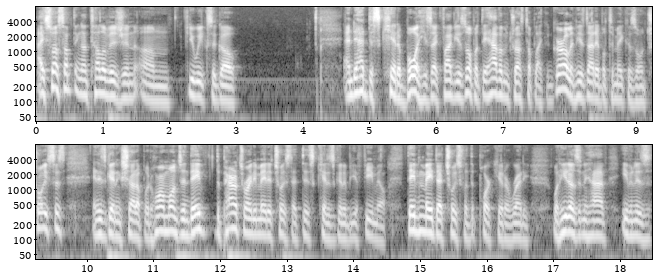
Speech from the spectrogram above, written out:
I saw something on television um, a few weeks ago and they had this kid, a boy, he's like five years old, but they have him dressed up like a girl, and he's not able to make his own choices, and he's getting shut up with hormones. And they've the parents already made a choice that this kid is going to be a female. They've made that choice for the poor kid already. When he doesn't have even his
